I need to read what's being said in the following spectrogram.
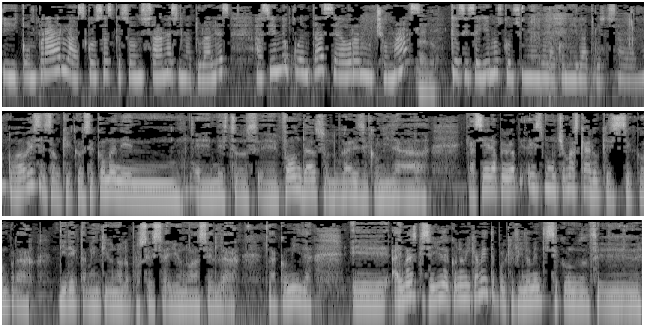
y comprar las cosas que son sanas y naturales, haciendo cuentas se ahorran mucho más que si seguimos consumiendo la comida procesada. O a veces, aunque se coman en, en estos eh, fondas o lugares de comida casera, pero es mucho más caro que si se compra directamente y uno lo procesa y uno hace la, la comida. Eh, además que se ayuda económicamente porque finalmente se, se, eh,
